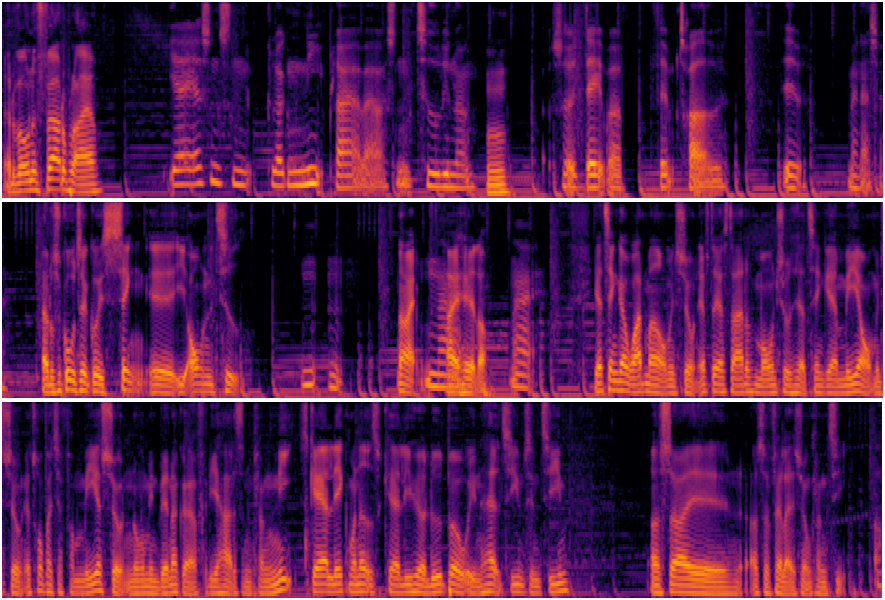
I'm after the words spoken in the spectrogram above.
Er du vågnet før du plejer? Ja, jeg synes, sådan, klokken 9 plejer at være sådan tidlig nok. Mm. Så i dag var 5.30. Det, men altså, Er du så god til at gå i seng øh, i ordentlig tid? mm-mm, Nej, Nej. nej heller. nej. Jeg tænker jo ret meget over min søvn. Efter jeg startede på morgenshowet her, tænker jeg mere over min søvn. Jeg tror faktisk, jeg får mere søvn, end nogle af mine venner gør, fordi jeg har det sådan klokken 9. Skal jeg lægge mig ned, så kan jeg lige høre lydbog i en halv time til en time. Og så, øh, og så falder jeg i søvn klokken 10. Oh.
